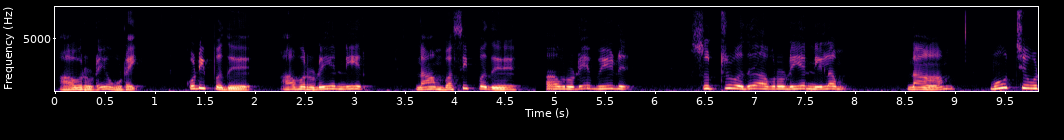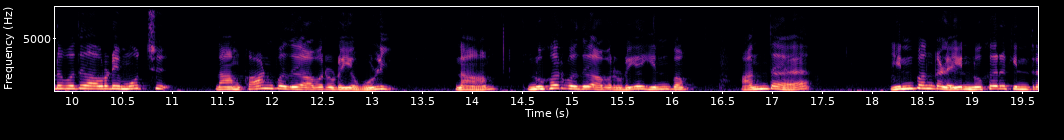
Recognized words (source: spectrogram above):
அவருடைய உடை. குடிப்பது அவருடைய நீர். நாம் வசிப்பது அவருடைய வீடு. சுற்றுவது அவருடைய நிலம். நாம் மூச்சு விடுவது அவருடைய மூச்சு. நாம் காண்பது அவருடைய ஒளி. நாம் நுகர்வது அவருடைய இன்பம். அந்த இன்பங்களை நுகருகின்ற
